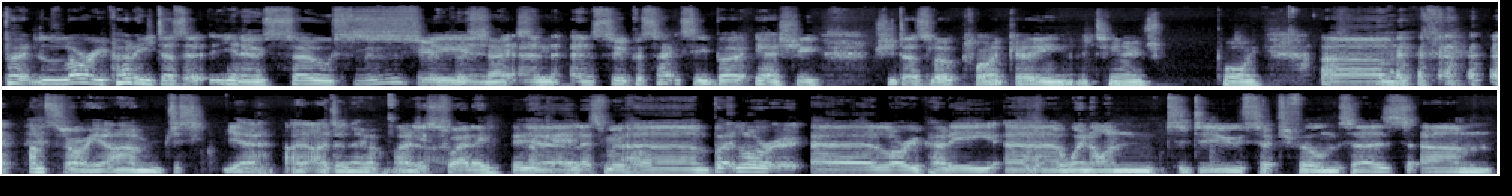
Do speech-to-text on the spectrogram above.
But Lori Petty does it, you know, so smoothly and, and and super sexy. But yeah, she she does look like a, a teenage boy. Um, I'm sorry, I'm just yeah, I, I don't know. I, You're sweating. Yeah. Okay, let's move on. Um, but Lori, uh, Lori Petty uh, went on to do such films as um,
